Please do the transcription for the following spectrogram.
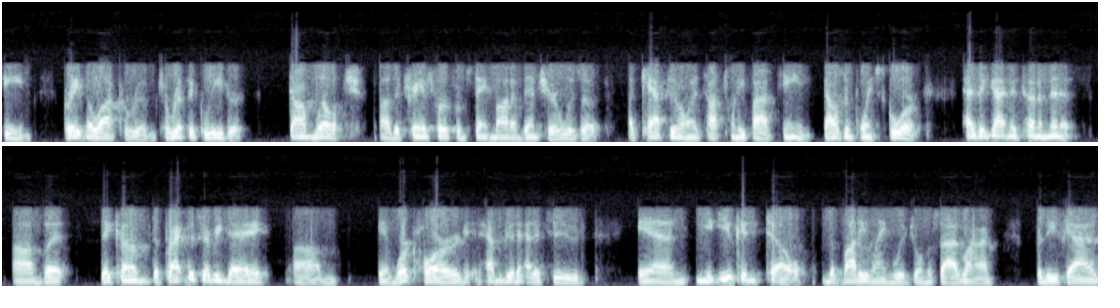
team. Great in the locker room, terrific leader. Dom Welch, uh, the transfer from St. Bonaventure, was a, a captain on a top 25 team, thousand point scorer. Hasn't gotten a ton of minutes, uh, but they come to practice every day um, and work hard and have a good attitude. And you, you can tell the body language on the sideline for these guys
